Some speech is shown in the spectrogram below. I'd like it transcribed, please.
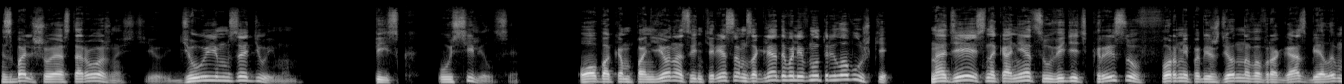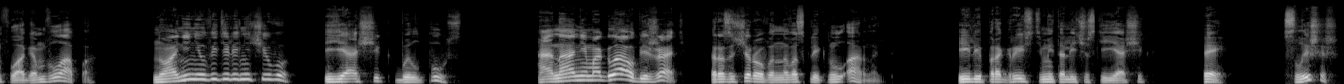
с большой осторожностью, дюйм за дюймом. Писк усилился. Оба компаньона с интересом заглядывали внутрь ловушки, надеясь, наконец, увидеть крысу в форме побежденного врага с белым флагом в лапах. Но они не увидели ничего. Ящик был пуст. «Она не могла убежать!» — разочарованно воскликнул Арнольд. «Или прогрызть металлический ящик? Эй, слышишь?»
